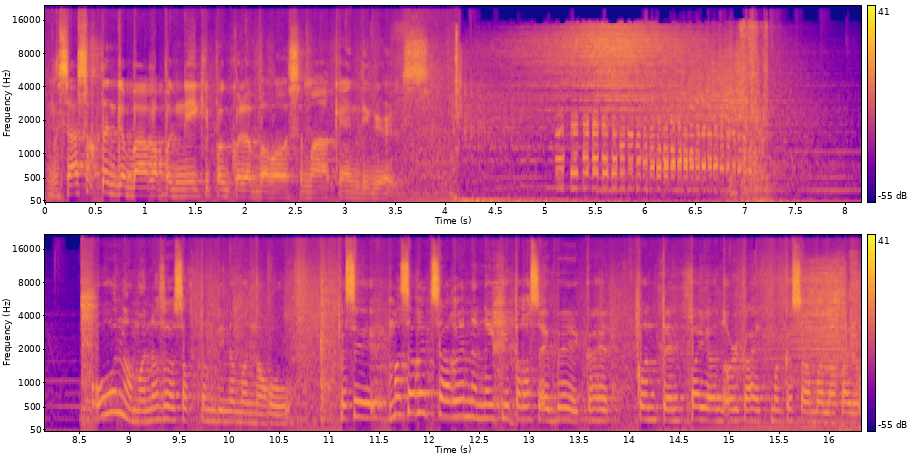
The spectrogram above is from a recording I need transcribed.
Nasasaktan ka ba kapag nakikipag-collab ako sa mga Candy Girls? Oo naman, nasasaktan din naman ako. Kasi masakit sa akin na nakikita ka sa iba eh, kahit content pa yan or kahit magkasama lang kayo.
